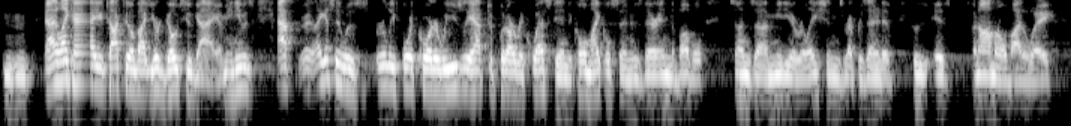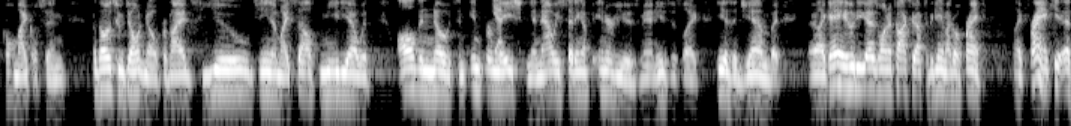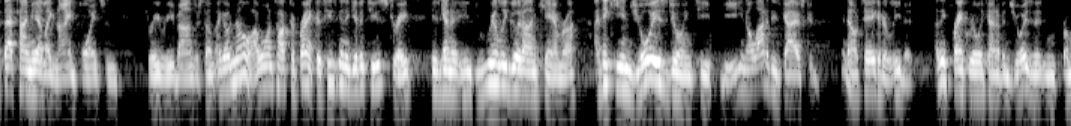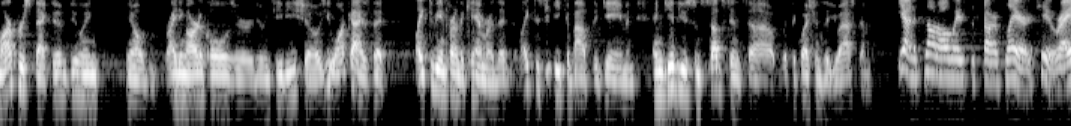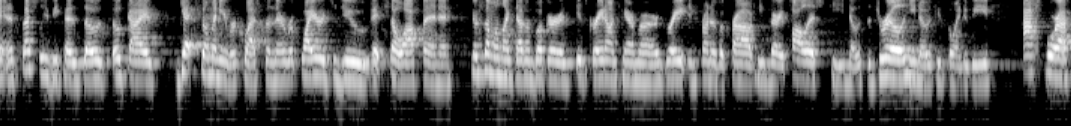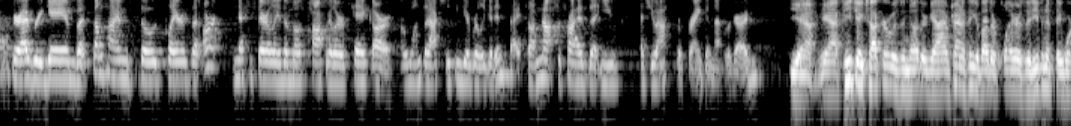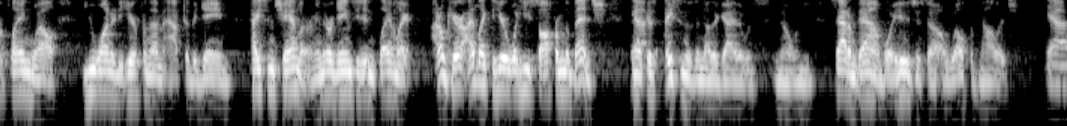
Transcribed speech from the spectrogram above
Mm-hmm. I like how you talked to him about your go-to guy. I mean, he was after. I guess it was early fourth quarter. We usually have to put our request in to Cole Michelson, who's there in the bubble, Suns uh, media relations representative, who is phenomenal, by the way. Cole Michelson, for those who don't know, provides you, Gina, myself, media with all the notes and information. Yes. And now he's setting up interviews. Man, he's just like he is a gem. But they're like, hey, who do you guys want to talk to after the game? I go, Frank like Frank, he, at that time he had like nine points and three rebounds or something. I go, no, I want to talk to Frank because he's going to give it to you straight. He's yep. going to, he's really good on camera. I think he enjoys doing TV. You know, a lot of these guys could, you know, take it or leave it. I think Frank really kind of enjoys it. And from our perspective, doing, you know, writing articles or doing TV shows, you want guys that like to be in front of the camera, that like to speak about the game and, and give you some substance uh, with the questions that you ask them. Yeah, and it's not always the star player too, right? And especially because those those guys get so many requests and they're required to do it so often. And you know, someone like Devin Booker is is great on camera, great in front of a crowd. He's very polished. He knows the drill. He knows he's going to be asked for after every game. But sometimes those players that aren't necessarily the most popular pick are are ones that actually can give really good insight. So I'm not surprised that you that you asked for Frank in that regard. Yeah, yeah. PJ Tucker was another guy. I'm trying to think of other players that even if they weren't playing well, you wanted to hear from them after the game. Tyson Chandler. I mean, there were games he didn't play. I'm like, I don't care. I'd like to hear what he saw from the bench. Yeah. Because Tyson is another guy that was, you know, when you sat him down, boy, he was just a, a wealth of knowledge. Yeah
